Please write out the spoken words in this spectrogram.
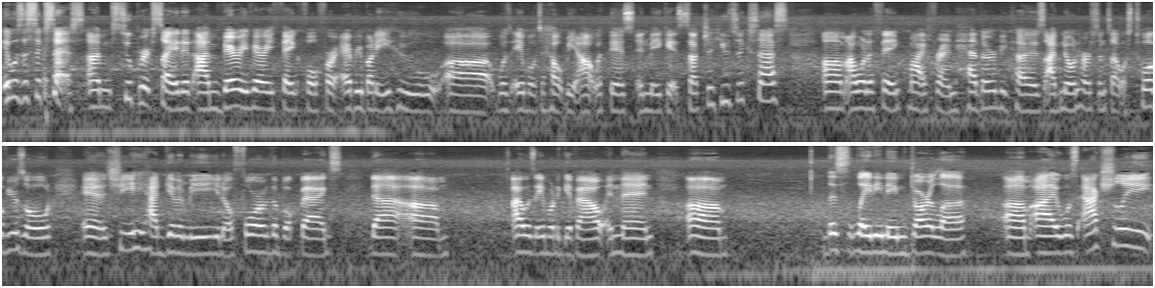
it was a success. I'm super excited. I'm very very thankful for everybody who uh, was able to help me out with this and make it such a huge success. Um, I want to thank my friend Heather because I've known her since I was 12 years old, and she had given me you know four of the book bags that um, I was able to give out, and then. Um, this lady named Darla. Um, I was actually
